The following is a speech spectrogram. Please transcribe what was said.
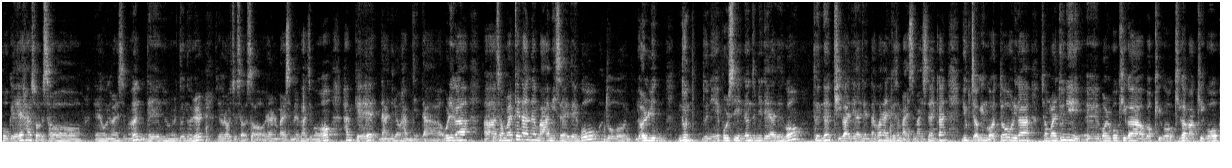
보게 하소서. 네, 오늘 말씀은 내 눈을, 열어주소서라는 말씀을 가지고 함께 나누려 합니다. 우리가 아, 정말 깨닫는 마음이 있어야 되고 또 열린 눈, 눈이 볼 수 있는 눈이 돼야 되고 듣는 귀가 돼야 된다고 하나님께서 말씀하시니까 육적인 것도 우리가 정말 눈이 에, 멀고 귀가 먹히고 귀가 막히고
